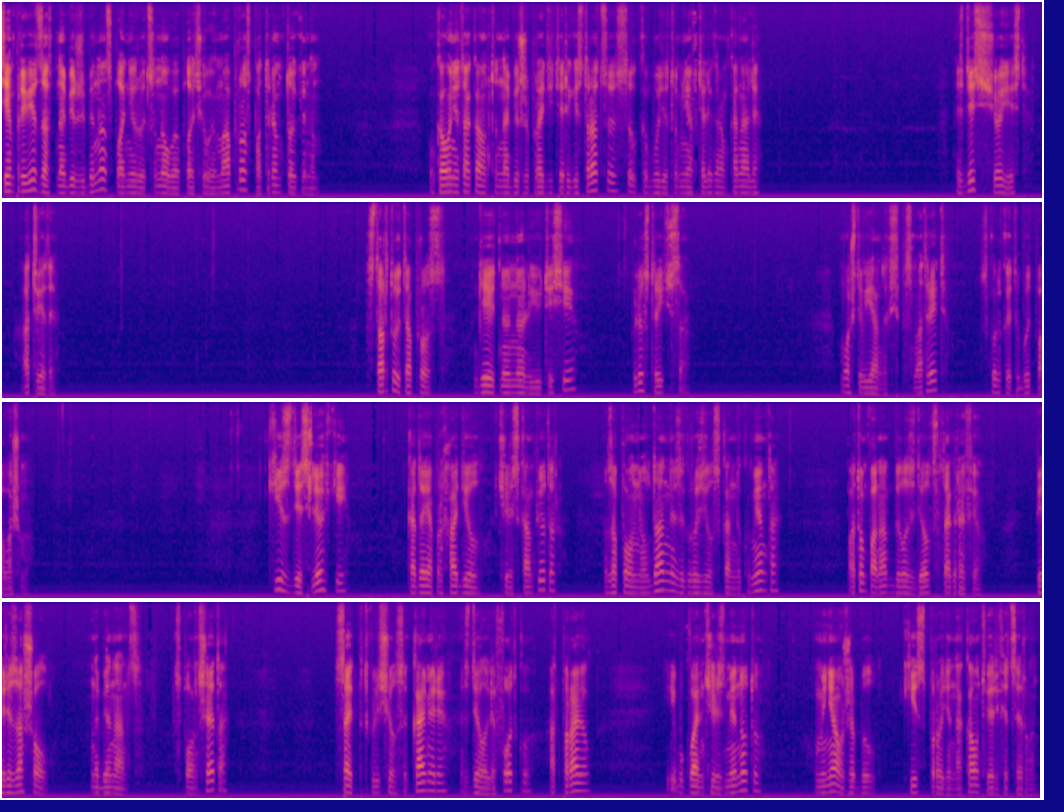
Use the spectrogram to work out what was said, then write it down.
Всем привет! Завтра на бирже Binance планируется новый оплачиваемый опрос по трем токенам. У кого нет аккаунта на бирже, пройдите регистрацию, ссылка будет у меня в телеграм-канале. Здесь еще есть ответы. Стартует опрос 9.00 UTC плюс 3 часа. Можете в Яндексе посмотреть, сколько это будет по-вашему. Кис здесь легкий. Когда я проходил через компьютер, заполнил данные, загрузил скан документа, потом понадобилось сделать фотографию. Перезашел на Binance с планшета, сайт подключился к камере, сделали фотку, отправил, и буквально через минуту у меня уже был КИС пройден, аккаунт верифицирован.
